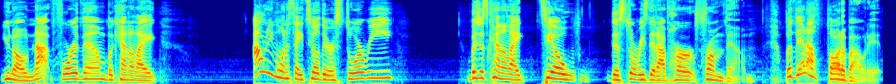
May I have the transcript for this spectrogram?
you know, not for them, but kind of like I don't even want to say tell their story, but just kind of like tell the stories that I've heard from them. But then I thought about it.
